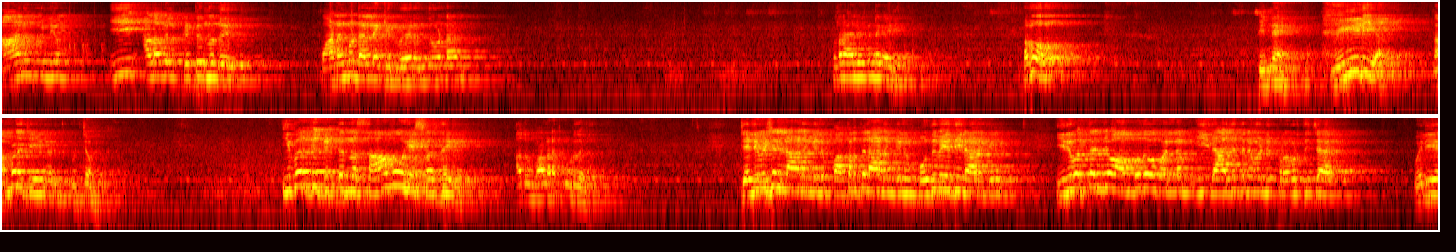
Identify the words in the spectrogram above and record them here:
ആനുകൂല്യം ഈ അളവിൽ കിട്ടുന്നത് പണം കൊണ്ടല്ലെങ്കിൽ വേറെ എന്തുകൊണ്ടാണ് വളരെ ആലോചിക്കേണ്ട കാര്യം. അപ്പോ പിന്നെ മീഡിയ നമ്മൾ ചെയ്യുന്ന ഒരു കുറ്റം. ഇവർക്ക് കിട്ടുന്ന സാമൂഹ്യ ശ്രദ്ധയിൽ അത് വളരെ കൂടുതലാണ്. ടെലിവിഷനിലാണെങ്കിലും പത്രത്തിലാണെങ്കിലും പൊതുവേദിയിലാണെങ്കിലും ഇരുപത്തഞ്ചോ അമ്പതോ കൊല്ലം ഈ രാജ്യത്തിന് വേണ്ടി പ്രവർത്തിച്ച വലിയ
